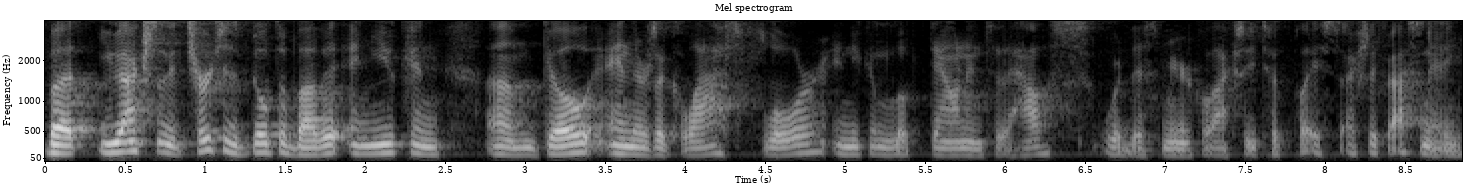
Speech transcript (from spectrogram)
But you actually, the church is built above it, and you can um, go, and there's a glass floor, and you can look down into the house where this miracle actually took place. It's actually fascinating.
